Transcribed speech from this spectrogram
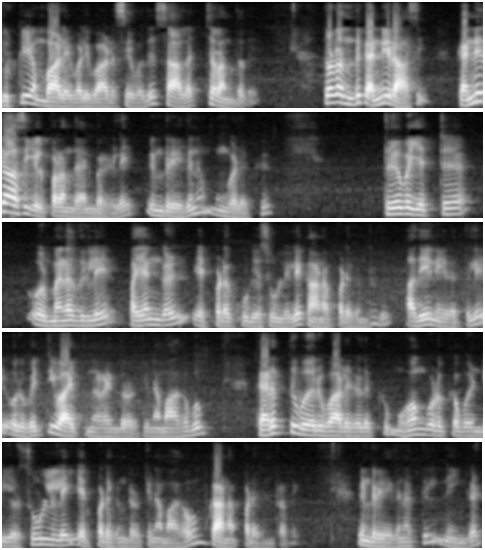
துர்க்கை அம்பாளை வழிபாடு செய்வது சாலச் சிறந்தது. தொடர்ந்து கன்னிராசி. கன்னிராசியில் பிறந்த அன்பர்களே இன்றைய தினம் உங்களுக்கு தேவையற்ற ஒரு மனதிலே பயங்கள் ஏற்படக்கூடிய சூழ்நிலை காணப்படுகின்றது. அதே நேரத்திலே ஒரு வெற்றி வாய்ப்பு நிறைந்த ஒரு தினமாகவும் கருத்து வேறுபாடுகளுக்கு முகம் கொடுக்க வேண்டிய ஒரு சூழ்நிலை ஏற்படுகின்ற தினமாகவும் காணப்படுகின்றது. இன்றைய தினத்தில் நீங்கள்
